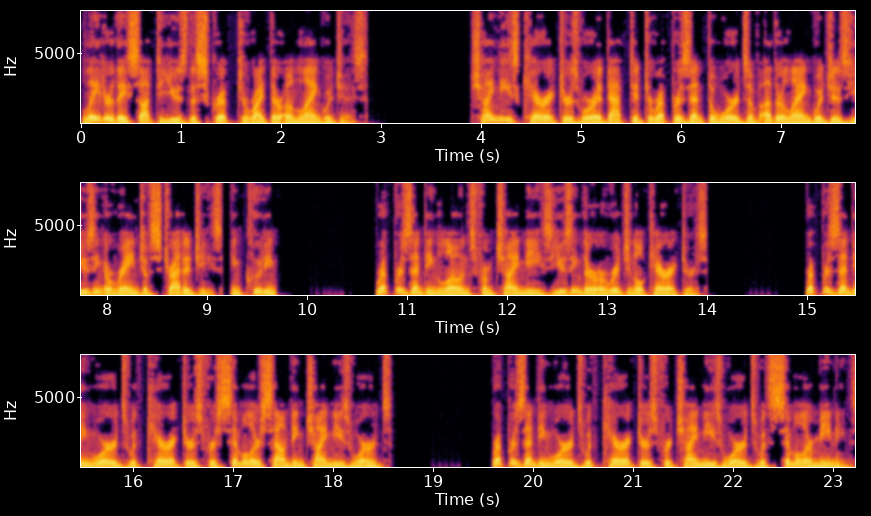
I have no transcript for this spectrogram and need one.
Later they sought to use the script to write their own languages. Chinese characters were adapted to represent the words of other languages using a range of strategies, including representing loans from Chinese using their original characters representing words with characters for similar-sounding Chinese words Representing words with characters for Chinese words with similar meanings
